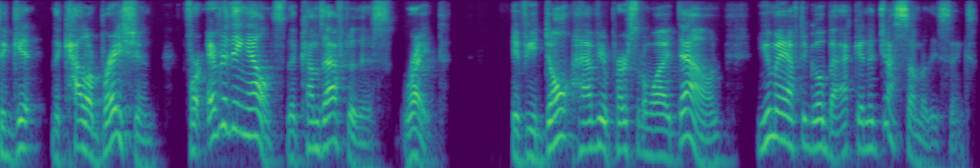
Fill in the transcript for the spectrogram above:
to get the calibration for everything else that comes after this right. If you don't have your personal why down, you may have to go back and adjust some of these things,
